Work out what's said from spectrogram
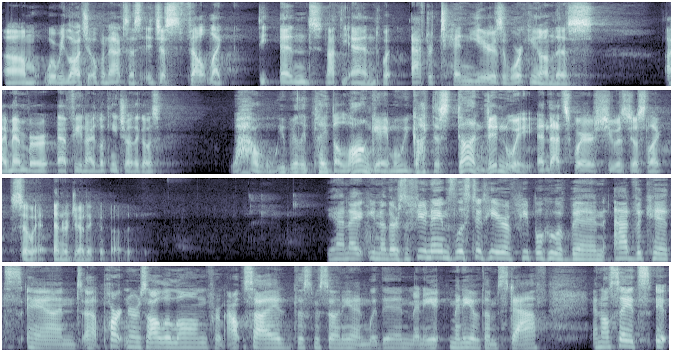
um, where we launched open access, it just felt like the end, not the end, but after 10 years of working on this, I remember Effie and I looking at each other goes, wow, we really played the long game and we got this done, didn't we? And that's where she was just like so energetic about it. Yeah, and I, you know, there's a few names listed here of people who have been advocates and uh, partners all along from outside the Smithsonian and within, many, many of them staff. And I'll say it's, it,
